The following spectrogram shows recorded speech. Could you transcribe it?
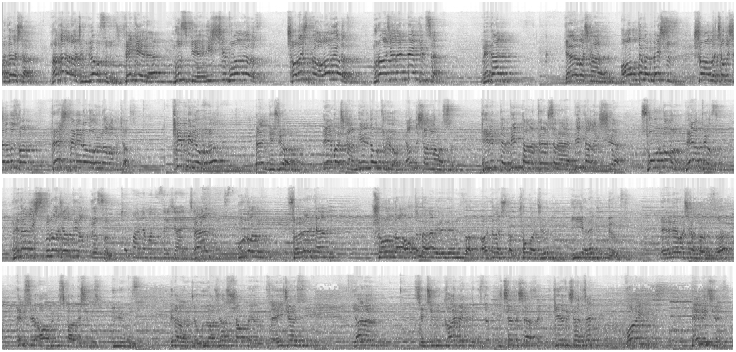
Arkadaşlar ne kadar acı biliyor musunuz? Fethiye'de Muski'ye işçi bulamıyoruz. Çalışmıyor, alamıyoruz. Müracaat etmiyor kimse. Neden? Genel başkana dedim. 6500 şu anda çalışanımız var. 5000'in oyunu alamayacağız. Kim biliyor bunu? Ben geziyorum. İl başkanım ilde oturuyor. Yanlış anlamasın. Gelip de bir tane personele, bir tane kişiye sordu mu? Müracaatı yapmıyorsun? Toparlamanızı rica edeceğim. Ben buradan söylerken şu anda altı tane belediyemiz var. Arkadaşlar çok acı, iyi yere gitmiyoruz. Belediye başkanlarımızla hepsi abimiz, kardeşimiz, büyüğümüz. Bir an önce uyaracağız, şapkayı önümüze eğeceğiz. Yarın seçimi kaybettiğimizde üçe düşersek, ikiye düşersek vay demeyeceğiz.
